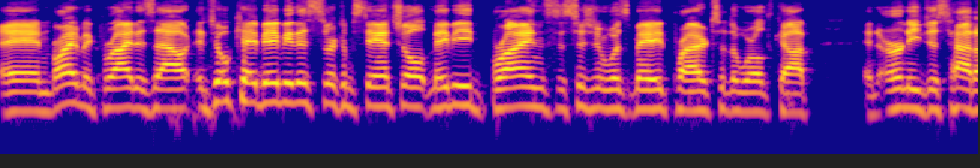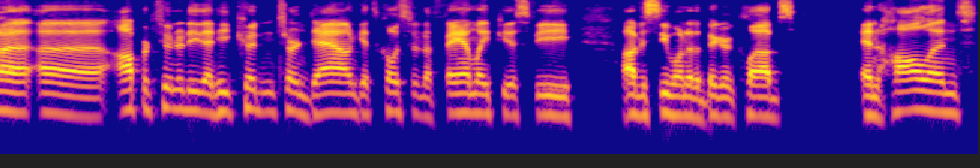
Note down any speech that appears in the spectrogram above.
and Brian McBride is out. It's okay. Maybe this is circumstantial. Maybe Brian's decision was made prior to the World Cup, and Earnie just had a, a opportunity that he couldn't turn down. Gets closer to family. PSV, obviously one of the bigger clubs, and Holland.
